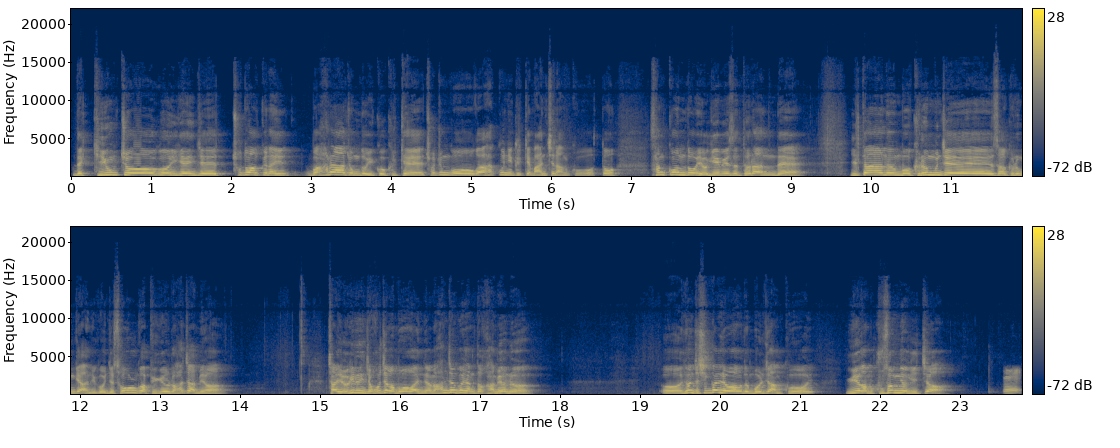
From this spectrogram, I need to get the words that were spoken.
근데 기흥 쪽은 이게 이제 초등학교나 이- 뭐 하나 정도 있고 그렇게 초중고가 학군이 그렇게 많지는 않고 또 상권도 여기에 비해서는 덜하는데 일단은 뭐 그런 문제에서 그런 게 아니고 이제 서울과 비교를 하자면 자 여기는 이제 호재가 뭐가 있냐면 한 정거장 더 가면은 어 현재 신갈역하고도 멀지 않고 위에 가면 구성역이 있죠. 네,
